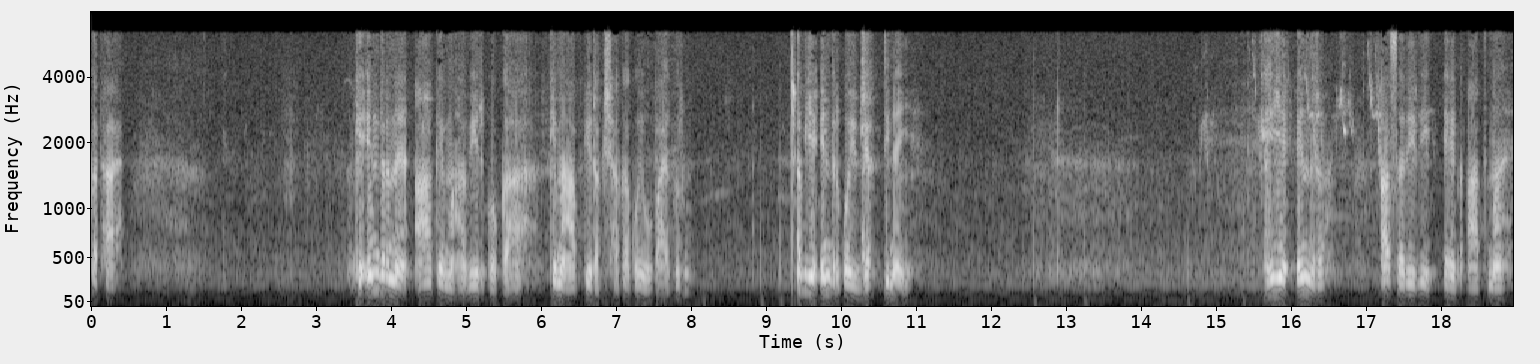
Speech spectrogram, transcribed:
कथा है कि इंद्र ने आके महावीर को कहा कि मैं आपकी रक्षा का कोई उपाय करूँ। अब ये इंद्र कोई व्यक्ति नहीं है। ये इंद्र अशरीरी एक आत्मा है,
